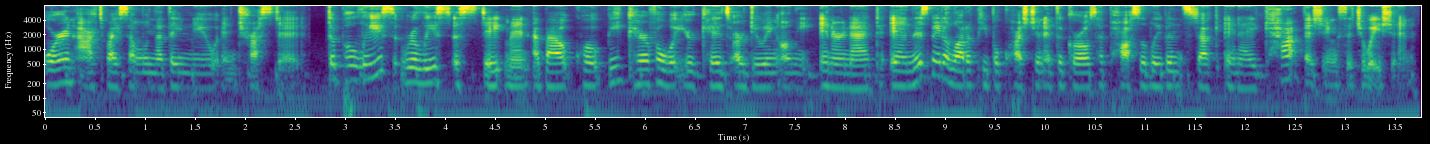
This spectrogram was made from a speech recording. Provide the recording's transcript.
or an act by someone that they knew and trusted. The police released a statement about, quote, be careful what your kids are doing on the internet. And this made a lot of people question if the girls had possibly been stuck in a catfishing situation.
